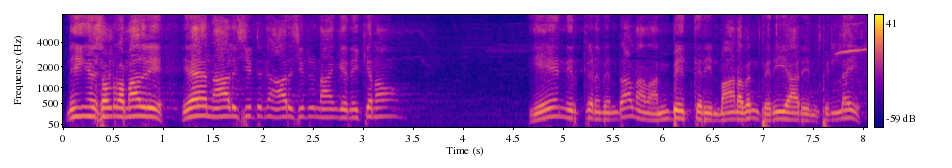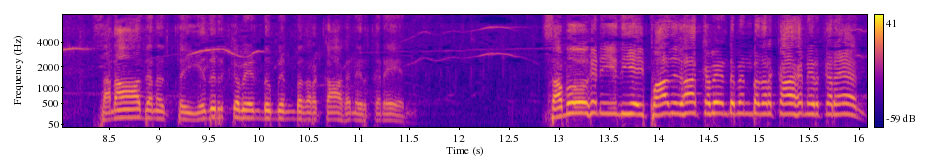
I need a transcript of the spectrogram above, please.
நீங்க சொல்ற மாதிரி ஏன் நாலு சீட்டுக்கும் ஆறு சீட்டுக்கு நான் இங்க நிக்கணும்? ஏன் நிற்கணும் என்றால் நான் அம்பேத்கரின் மாணவன் பெரியாரின் பிள்ளை சனாதனத்தை எதிர்க்க வேண்டும் என்பதற்காக நிற்கிறேன். சமூக நீதியை பாதுகாக்க வேண்டும் என்பதற்காக நிற்கிறேன்.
